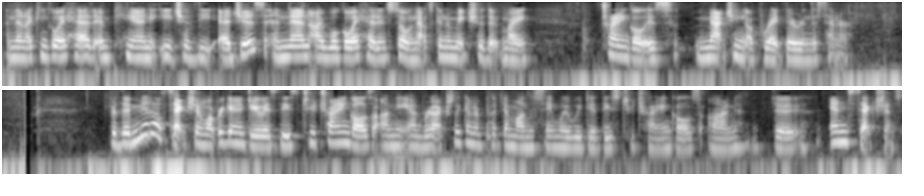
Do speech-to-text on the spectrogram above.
and then I can go ahead and pin each of the edges and then I will go ahead and sew and that's going to make sure that my triangle is matching up right there in the center. For the middle section, what we're going to do is these two triangles on the end, we're actually going to put them on the same way we did these two triangles on the end sections.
